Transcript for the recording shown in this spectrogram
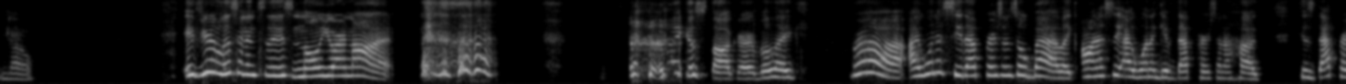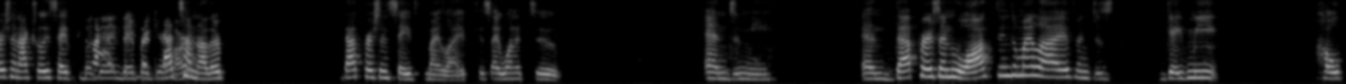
No. If you're listening to this, no, you are not. like a stalker, but like, bruh, I want to see that person so bad. Like, honestly, I want to give that person a hug because that person actually saved But my then they life. break your That's heart. another. That person saved my life because I wanted to end me, and that person walked into my life and just gave me hope.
